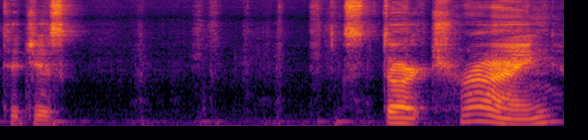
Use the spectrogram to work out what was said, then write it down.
to just start trying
